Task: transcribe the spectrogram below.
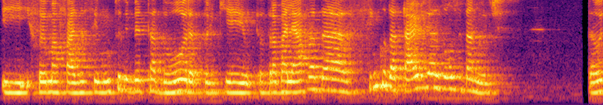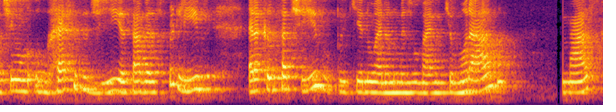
E, foi uma fase assim muito libertadora, porque eu trabalhava das 5 da tarde às 11 da noite. Então eu tinha o, resto do dia, sabe? Era super livre. Era cansativo, porque não era no mesmo bairro que eu morava, mas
